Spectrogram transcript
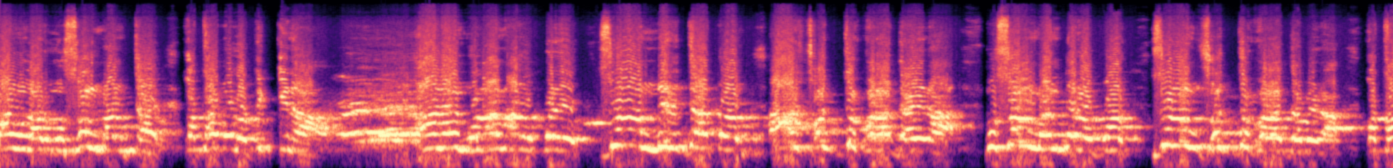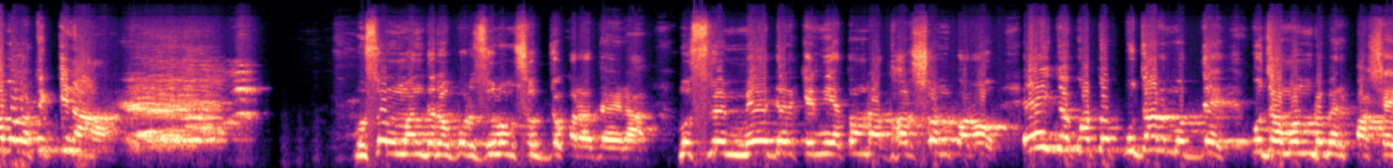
বাংলার মুসলমান চায়। কথা বলো ঠিক কিনা? আলে মোলামার উপরে জুলুম নির্যাতন আর সহ্য করা যায় না। মুসলমানদের উপর জুলুম সহ্য করা যাবে না। কথা বলো ঠিক কিনা? মুসলমানদের উপর জুলুম সহ্য করা যায় না। মুসলিম মেয়েদেরকে নিয়ে তোমরা ধর্ষণ করো। এই যে কত পূজার মধ্যে, পূজা মণ্ডপের পাশে,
